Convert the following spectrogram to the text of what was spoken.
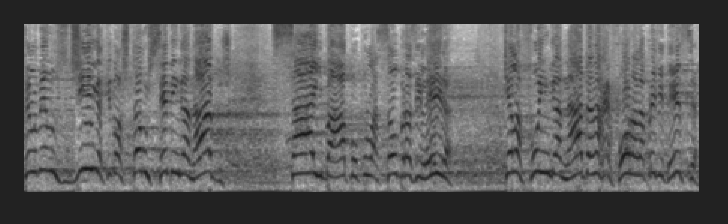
pelo menos diga que nós estamos sendo enganados. Saiba a população brasileira que ela foi enganada na reforma da Previdência.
